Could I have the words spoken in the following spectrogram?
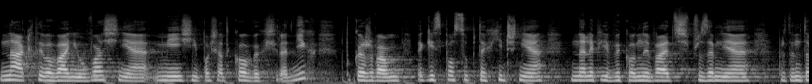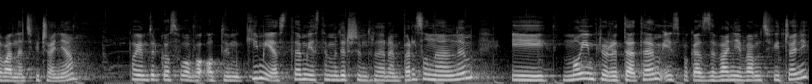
na aktywowaniu właśnie mięśni pośladkowych średnich. Pokażę Wam, w jaki sposób technicznie najlepiej wykonywać przeze mnie prezentowane ćwiczenia. Powiem tylko słowo o tym, kim jestem. Jestem medycznym trenerem personalnym i moim priorytetem jest pokazywanie Wam ćwiczeń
